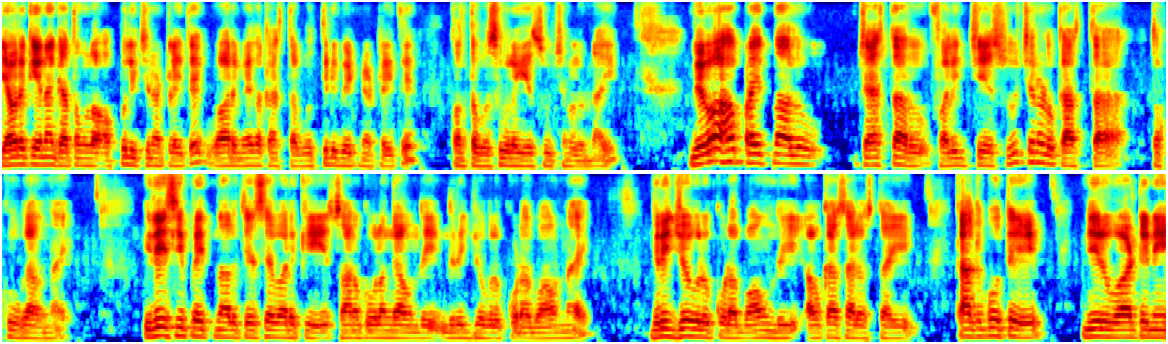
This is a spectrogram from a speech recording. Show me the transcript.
ఎవరికైనా గతంలో అప్పులు ఇచ్చినట్లయితే వారి మీద కాస్త ఒత్తిడి పెట్టినట్లయితే కొంత వసూలయ్యే సూచనలు ఉన్నాయి. వివాహ ప్రయత్నాలు చేస్తారు. ఫలించే సూచనలు కాస్త తక్కువగా ఉన్నాయి. విదేశీ ప్రయత్నాలు చేసేవారికి సానుకూలంగా ఉంది. నిరుద్యోగులకు కూడా బాగున్నాయి. నిరుద్యోగులకు కూడా బాగుంది. అవకాశాలు వస్తాయి. కాకపోతే మీరు వాటిని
